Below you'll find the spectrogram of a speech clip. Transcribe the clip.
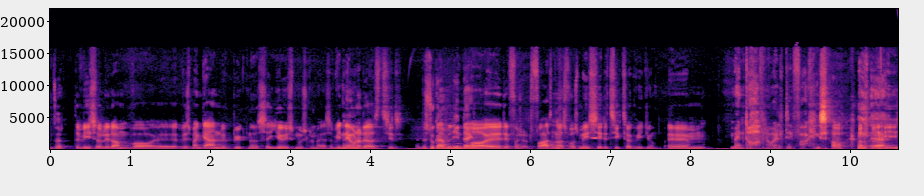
It. Det viser jo lidt om, hvor øh, hvis man gerne vil bygge noget seriøs muskelmasse. Vi nævner det også tit. Hvis du gerne vil ligne Daniel. Og øh, det er for, forresten også vores mest sete TikTok-video. Øhm, men drop nu alt det fucking. Ja.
